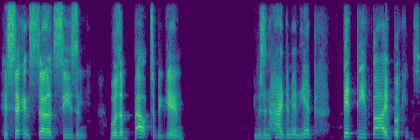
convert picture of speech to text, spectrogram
His second stud season was about to begin. He was in high demand. He had 55 bookings.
